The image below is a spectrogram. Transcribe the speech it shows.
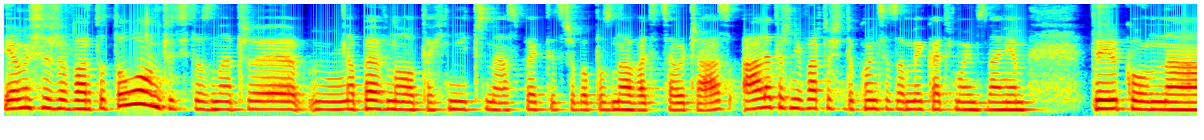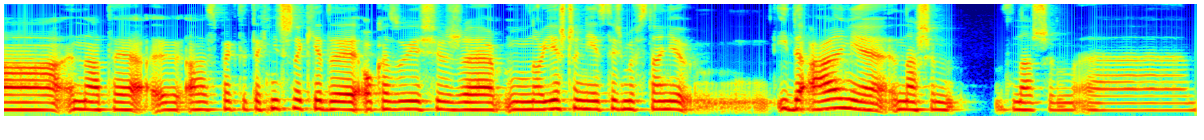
Ja myślę, że warto to łączyć, to znaczy mm, na pewno techniczne aspekty trzeba poznawać cały czas, ale też nie warto się do końca zamykać moim zdaniem tylko na, na te y, aspekty techniczne, kiedy okazuje się, że mm, no jeszcze nie jesteśmy w stanie mm, idealnie naszym, w naszym e,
